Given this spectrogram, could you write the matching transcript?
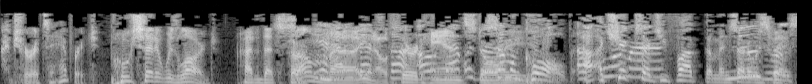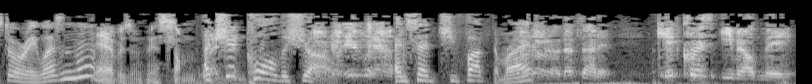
I'm sure it's average. Who said it was large? How did that start? Some, uh, you know, third-hand story. Someone called. A A, a chick said she fucked them and said it was Newsroom fake. story, wasn't it? Yeah, it was, it was some A chick called the show No, no, here's what happened. and said she fucked them, right? No, no, no, that's not it. Kid Chris emailed me,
